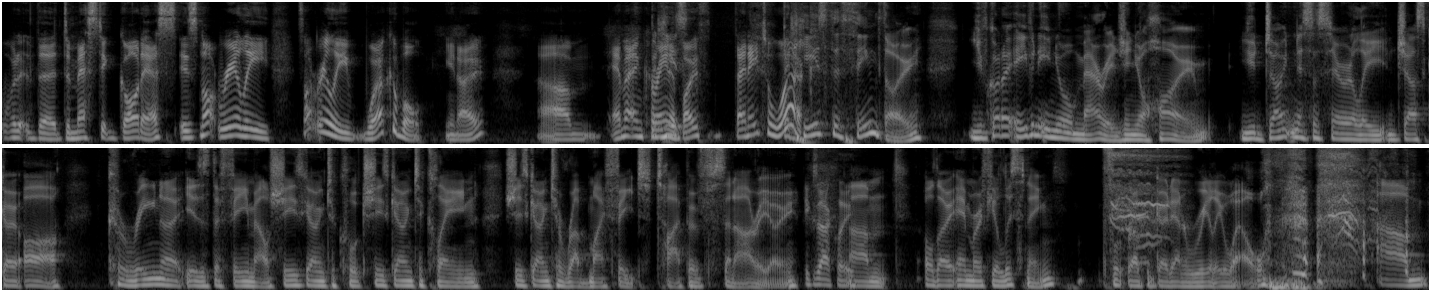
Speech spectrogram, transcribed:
the domestic goddess is not really it's not really workable. You know, um, Emma and Karina both they need to work. Here's the thing, though. You've got to, even in your marriage, in your home, you don't necessarily just go, oh, Karina is the female. She's going to cook. She's going to clean. She's going to rub my feet type of scenario. exactly. Um, although, Emma, if you're listening, foot rub would go down really well. um,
